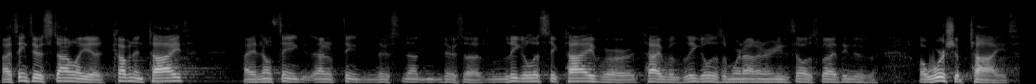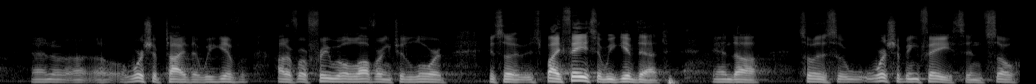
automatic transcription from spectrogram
I think there's not only a covenant tithe, I don't think, I don't think there's, not, there's a legalistic tithe or a tithe of legalism. We're not underneath those, but I think there's a, a worship tithe and a, a, worship tithe that we give out of our free will offering to the Lord. It's, a, it's by faith that we give that. And uh, so it's a worshiping faith. And so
